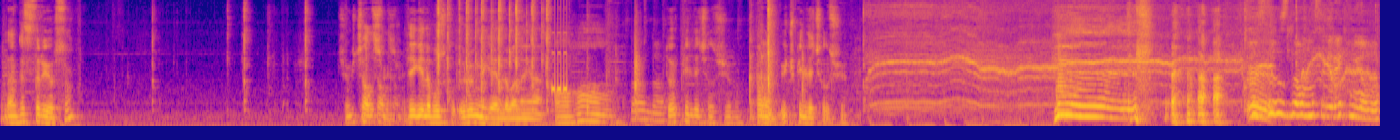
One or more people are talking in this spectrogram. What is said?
Buradan kıstırıyorsun. Çünkü çalışmıyor. Bir de gele bozuk ürün mü geldi bana ya? Aha. Ne oldu? 4 pille çalışıyor bu. Pardon 3 pille çalışıyor. Hızlı hızlı olması gerekmiyor mu?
